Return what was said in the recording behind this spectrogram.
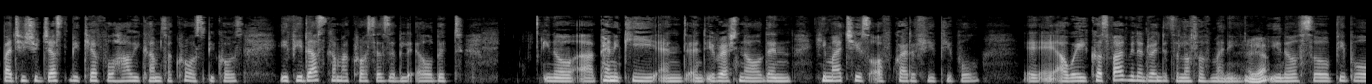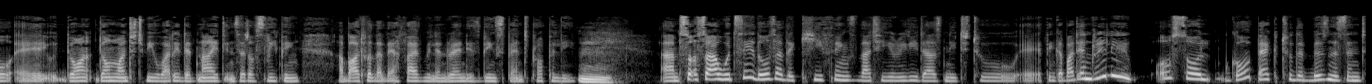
but he should just be careful how he comes across because if he does come across as a little bit you know, uh, panicky and, and irrational, then he might chase off quite a few people uh, away because five million rand is a lot of money, Yeah. you know, so people uh, don't, don't want to be worried at night instead of sleeping about whether their five million rand is being spent properly. Um, so, so I would say those are the key things that he really does need to uh, think about and really also go back to the business and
